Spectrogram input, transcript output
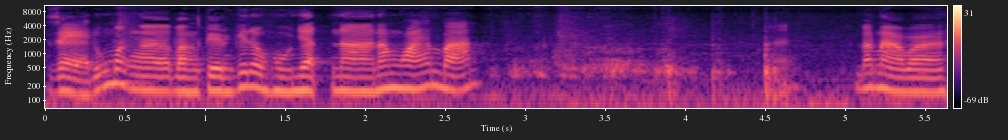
Rẻ đúng bằng à, bằng tiền cái đồng hồ Nhật là năm ngoái em bán. Bác nào mà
